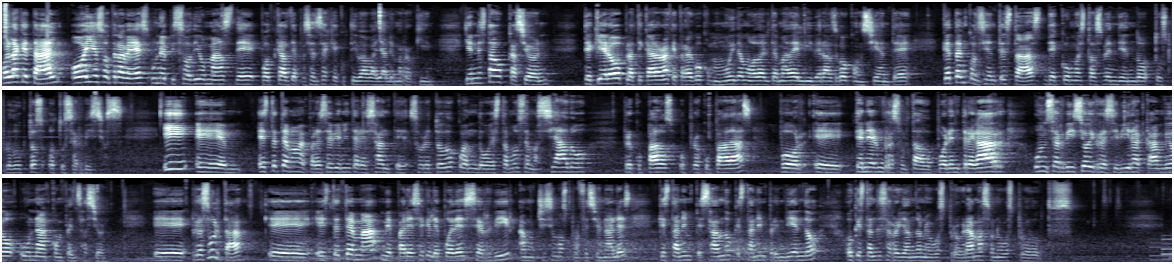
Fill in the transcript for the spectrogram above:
Hola, ¿qué tal? Hoy es otra vez un episodio más de podcast de presencia ejecutiva Bayale Marroquín. Y en esta ocasión te quiero platicar ahora que traigo como muy de moda el tema del liderazgo consciente. ¿Qué tan consciente estás de cómo estás vendiendo tus productos o tus servicios? Y eh, este tema me parece bien interesante, sobre todo cuando estamos demasiado preocupados o preocupadas por eh, tener un resultado, por entregar un servicio y recibir a cambio una compensación. Eh, resulta que este tema me parece que le puede servir a muchísimos profesionales que están empezando, que están emprendiendo o que están desarrollando nuevos programas o nuevos productos.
